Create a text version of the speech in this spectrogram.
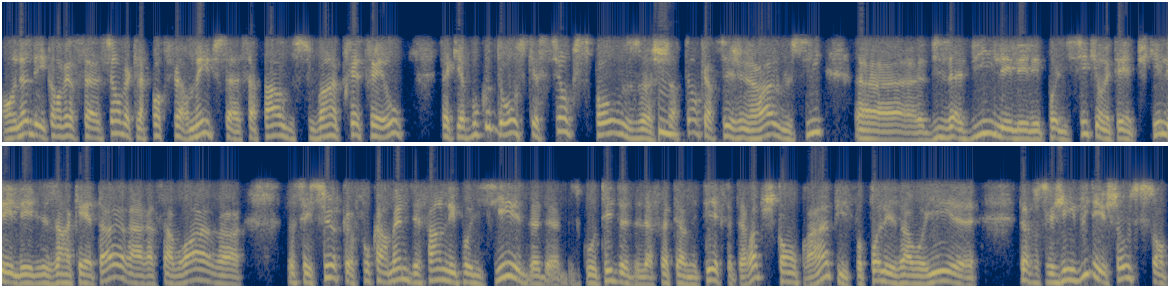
on a des conversations avec la porte fermée, puis ça, ça parle souvent très très haut. Fait qu'il y a beaucoup de grosses questions qui se posent. Je suis certain au quartier général aussi euh, vis-à-vis les, les, les policiers qui ont été impliqués, les, les, les enquêteurs, à, savoir euh, c'est sûr qu'il faut quand même défendre les policiers du côté de, la fraternité, etc. Puis je comprends, puis il faut pas les envoyer. Parce que j'ai vu des choses qui sont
